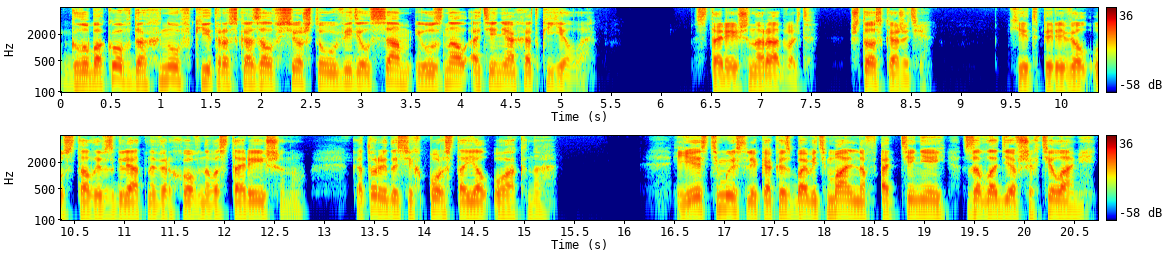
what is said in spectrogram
Глубоко вдохнув, Кит рассказал все, что увидел сам и узнал о тенях от Кьелла. «Старейшина Радвальд, что скажете?» Кит перевел усталый взгляд на верховного старейшину, который до сих пор стоял у окна. «Есть мысли, как избавить мальнов от теней, завладевших телами?»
